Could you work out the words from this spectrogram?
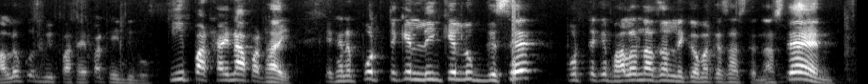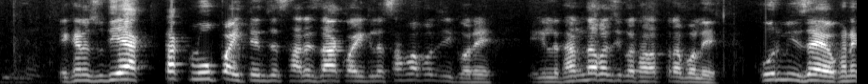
ভালো কর্মী পাঠাই পাঠিয়ে দিব। কি পাঠাই না পাঠাই এখানে প্রত্যেকের লিঙ্কে লুক গেছে, প্রত্যেকে ভালো না জানলে কেউ আমার কাছে আসতেন আসতেন? এখানে যদি একটা ক্লু পাইতেন যে স্যারে যা কয়, এগুলো সাফাবাজি করে, এগুলো ধান্দাবাজি কথাবার্তা বলে কর্মী যায়, ওখানে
